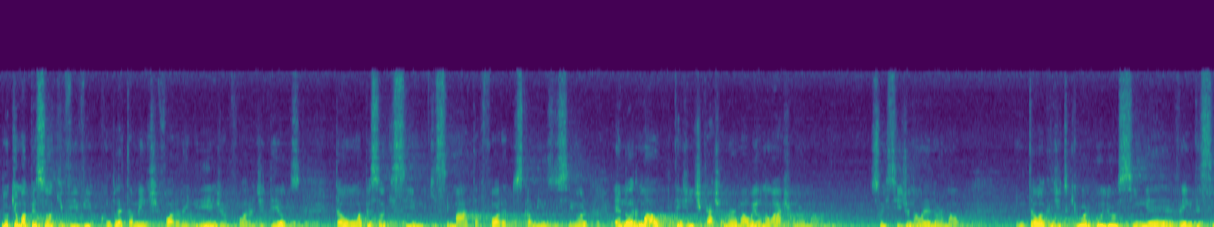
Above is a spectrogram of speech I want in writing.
do que uma pessoa que vive completamente fora da igreja, fora de Deus. Então, uma pessoa que se, que se mata fora dos caminhos do Senhor é normal. Tem gente que acha normal, eu não acho normal. Né? Suicídio não é normal. Então, acredito que o orgulho, sim, é, vem desse,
